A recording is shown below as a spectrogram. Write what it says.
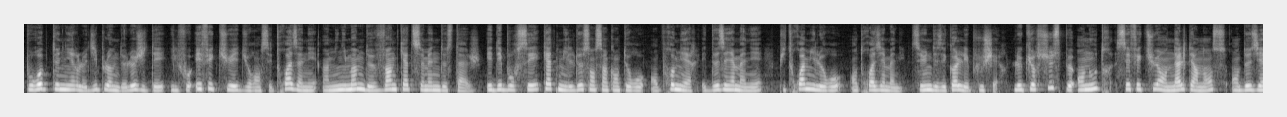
Pour obtenir le diplôme de l'EJT, il faut effectuer durant ces trois années un minimum de 24 semaines de stage et débourser 4250 euros en première et deuxième année, puis 3000 euros en troisième année. C'est une des écoles les plus chères. Le cursus peut en outre s'effectuer en alternance en deuxième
